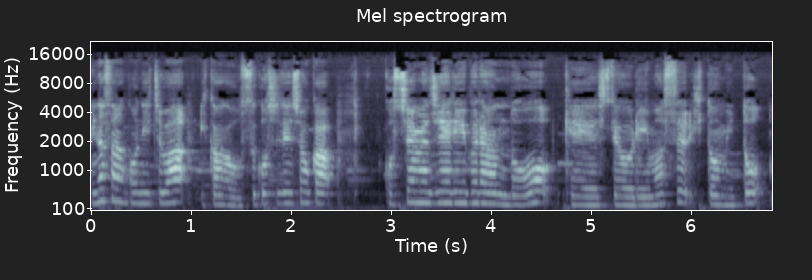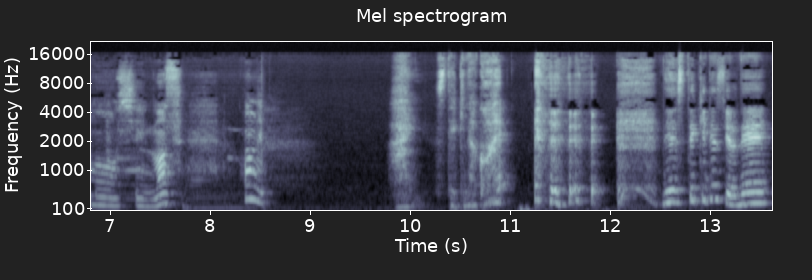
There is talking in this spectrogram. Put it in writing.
皆さんこんにちは。いかがお過ごしでしょうか？コスチュームジュエリーブランドを経営しております、ひとみと申します。本日、はい、素敵な声。ね、素敵ですよね。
